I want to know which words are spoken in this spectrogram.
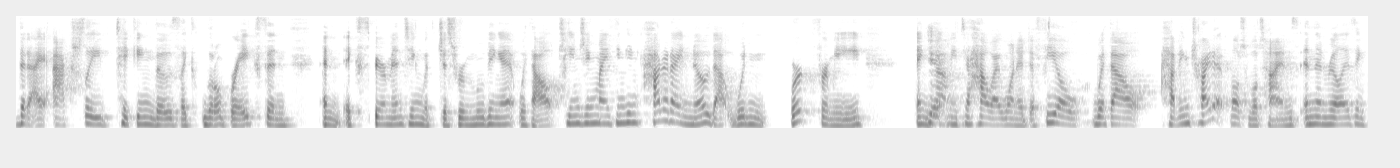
that I actually taking those like little breaks and and experimenting with just removing it without changing my thinking? How did I know that wouldn't work for me and Yeah. get me to how I wanted to feel without having tried it multiple times and then realizing,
